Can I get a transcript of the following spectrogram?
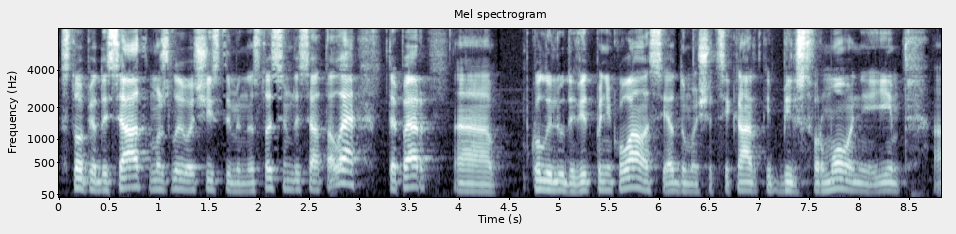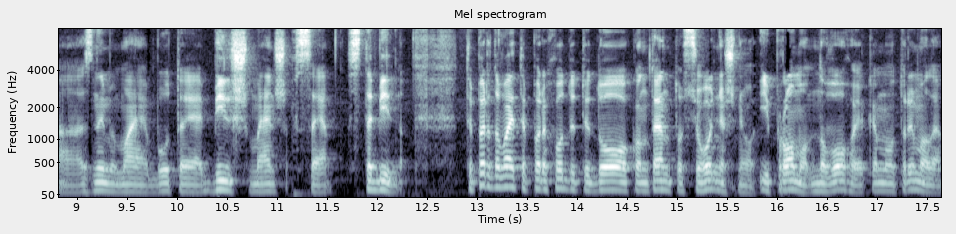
150, можливо, чистими, не 170, але тепер. Е, коли люди відпанікувалися, я думаю, що ці картки більш сформовані і а, з ними має бути більш-менш все стабільно. Тепер давайте переходити до контенту сьогоднішнього і промо нового, яке ми отримали.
